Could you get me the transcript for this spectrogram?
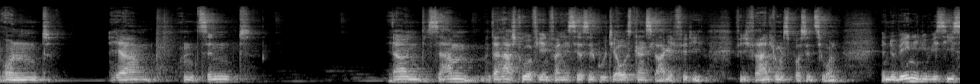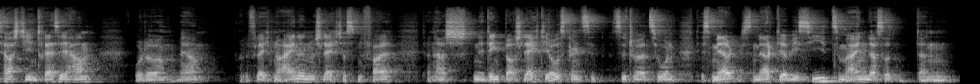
und ja, und sind ja, und das haben, dann hast du auf jeden Fall eine sehr, sehr gute Ausgangslage für die, für die Verhandlungsposition. Wenn du wenige VCs hast, die Interesse haben oder, ja, oder vielleicht nur einen im schlechtesten Fall, dann hast du eine denkbar schlechte Ausgangssituation. Das merkt, das merkt der VC zum einen, dass er dann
